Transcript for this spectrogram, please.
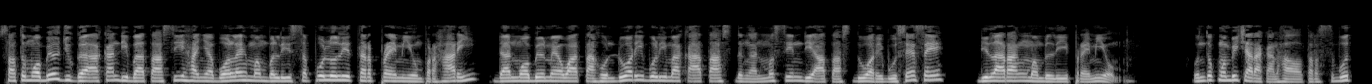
satu mobil juga akan dibatasi hanya boleh membeli 10 liter premium per hari dan mobil mewah tahun 2005 ke atas dengan mesin di atas 2000 cc dilarang membeli premium. Untuk membicarakan hal tersebut,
